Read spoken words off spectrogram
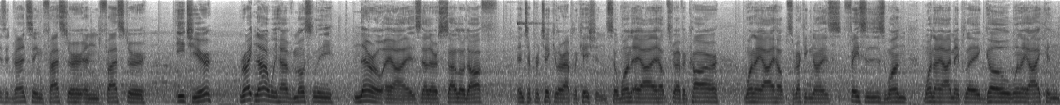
is advancing faster and faster each year. Right now, we have mostly narrow AIs that are siloed off into particular applications. So, one AI helps drive a car, one AI helps recognize faces, one, one AI may play Go, one AI can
